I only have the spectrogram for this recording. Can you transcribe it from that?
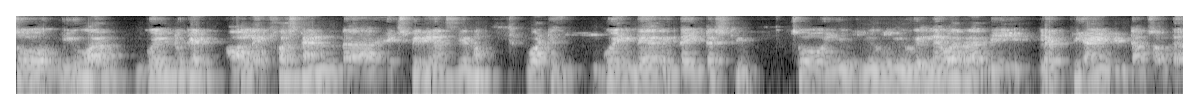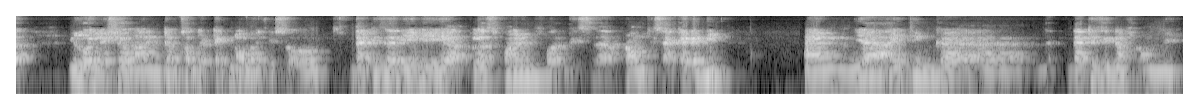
So you are going to get all like first hand uh, experience, you know, what is going there in the industry. So you, you, you will never uh, be left behind in terms of the evolution or in terms of the technology. So that is a really a plus point for this uh, from this academy. And yeah, I think uh, th- that is enough from me.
